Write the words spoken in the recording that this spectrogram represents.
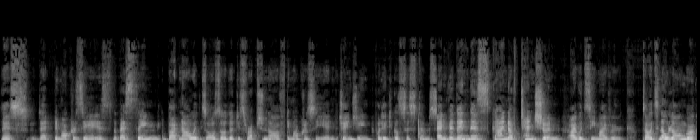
this, that democracy is the best thing. But now it's also the disruption of democracy and changing political systems. And within this kind of tension, I would see my work. So it's no longer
